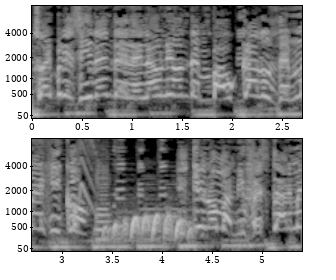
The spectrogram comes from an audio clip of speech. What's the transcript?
Soy presidente de la Unión de Embaucados de México y quiero manifestarme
